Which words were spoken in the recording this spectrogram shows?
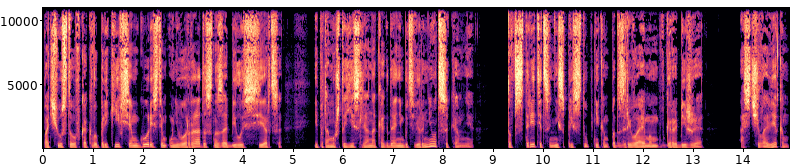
почувствовав, как вопреки всем горестям у него радостно забилось сердце, и потому что если она когда-нибудь вернется ко мне — то встретится не с преступником, подозреваемым в грабеже, а с человеком,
